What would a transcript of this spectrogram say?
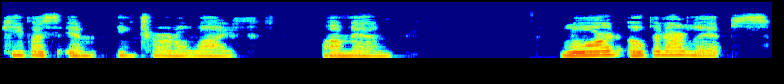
keep us in eternal life. Amen. Lord, open our lips.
